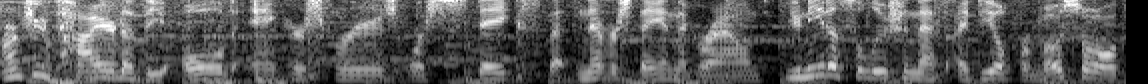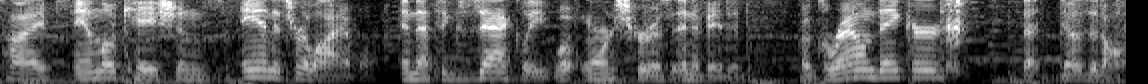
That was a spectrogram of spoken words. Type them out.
Aren't you tired of the old anchor screws or stakes that never stay in the ground? You need a solution that's ideal for most soil types and locations, and it's reliable. And that's exactly what Orange Screw has innovated. A ground anchor that does it all.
